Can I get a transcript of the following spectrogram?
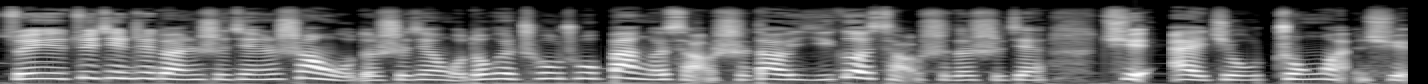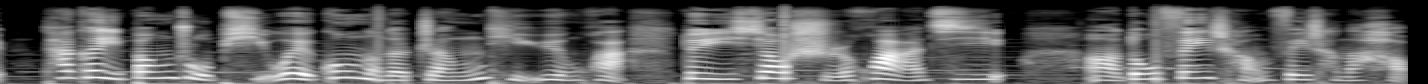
所以最近这段时间，上午的时间我都会抽出半个小时到一个小时的时间去艾灸中脘穴，它可以帮助脾胃功能的整体运化，对于消食化积啊都非常非常的好。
